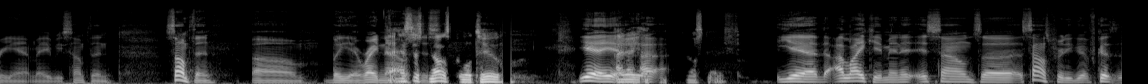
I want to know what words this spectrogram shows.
preamp maybe something, something. Um, but yeah, right now the it's just is cool too yeah, yeah. I know you I- like SSL stuff yeah, I like it, man. It, it sounds uh it sounds pretty good because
